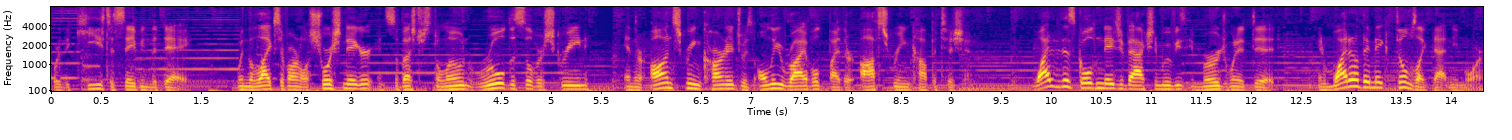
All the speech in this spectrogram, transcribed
were the keys to saving the day. When the likes of Arnold Schwarzenegger and Sylvester Stallone ruled the silver screen, and their on screen carnage was only rivaled by their off screen competition. Why did this golden age of action movies emerge when it did? And why don't they make films like that anymore?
